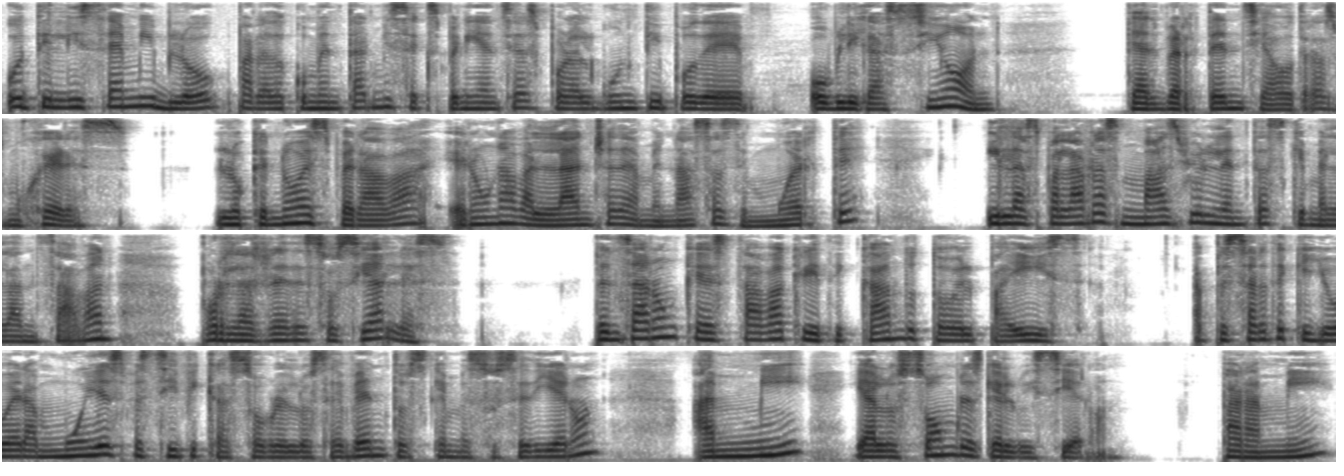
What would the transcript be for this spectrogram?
utilicé mi blog para documentar mis experiencias por algún tipo de obligación de advertencia a otras mujeres. Lo que no esperaba era una avalancha de amenazas de muerte y las palabras más violentas que me lanzaban por las redes sociales. Pensaron que estaba criticando todo el país, a pesar de que yo era muy específica sobre los eventos que me sucedieron a mí y a los hombres que lo hicieron. Para mí,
